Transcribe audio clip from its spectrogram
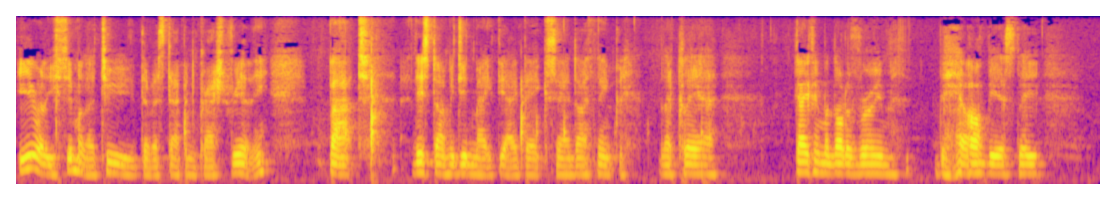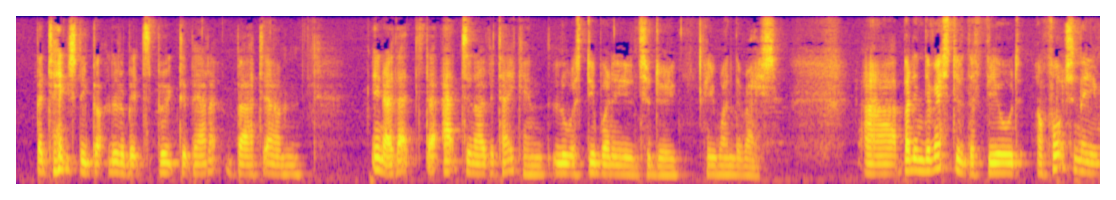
eerily similar to the Verstappen crash, really. But this time he did make the apex, and I think Leclerc gave him a lot of room there, obviously. Potentially got a little bit spooked about it, but um, you know that's that's an overtake, and Lewis did what he needed to do. He won the race. Uh, but in the rest of the field, unfortunately,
